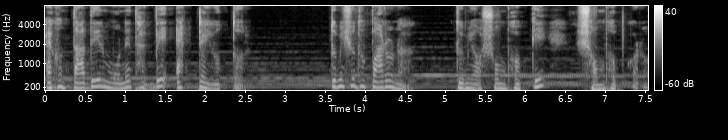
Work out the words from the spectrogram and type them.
এখন তাদের মনে থাকবে একটাই উত্তর, তুমি শুধু পারো না, তুমি অসম্ভবকে সম্ভব করো।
